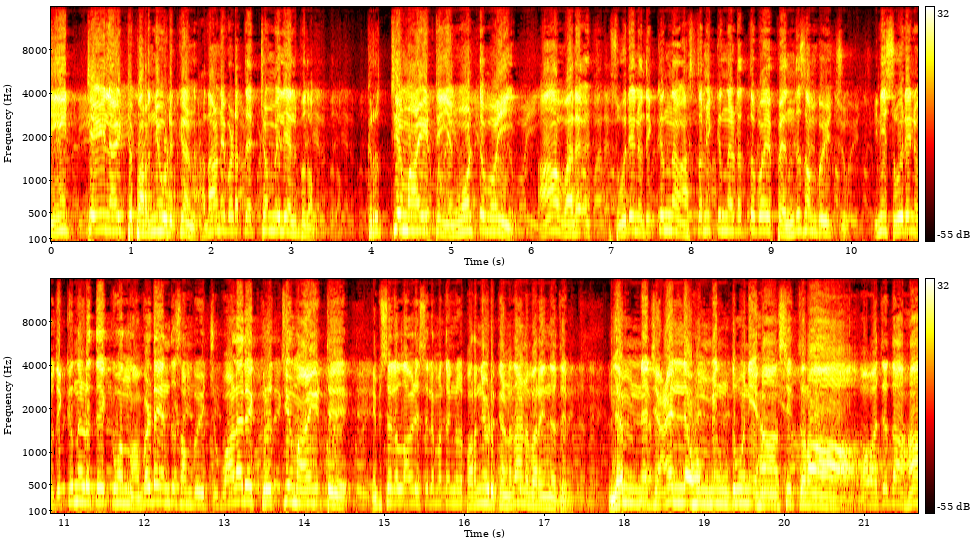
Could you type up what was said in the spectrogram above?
ഡീറ്റെയിൽ ആയിട്ട് പറഞ്ഞു കൊടുക്കുകയാണ്. അതാണ് ഇവിടുത്തെ ഏറ്റവും വലിയ അത്ഭുതം. കൃത്യമായിട്ട് എങ്ങോട്ട് പോയി? ആ വല സൂര്യൻ ഉദിക്കുന്ന അസ്തമിക്കുന്നിടത്ത് പോയപ്പോ എന്ത് സംഭവിച്ചു? ഇനി സൂര്യൻ ഉദിക്കുന്നിടത്തേക്ക് വന്നു. അവിടെ എന്ത് സംഭവിച്ചു? വളരെ കൃത്യമായിട്ട് നബി സല്ലല്ലാഹു അലൈഹി വസല്ലം തങ്ങൾ പറഞ്ഞു കൊടുക്കുകയാണ്. അതാണ് പറയുന്നത്. ലം നജ്അൽ ലഹും മിൻ ദൂനിഹാ സിത്രാ വവജദഹാ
